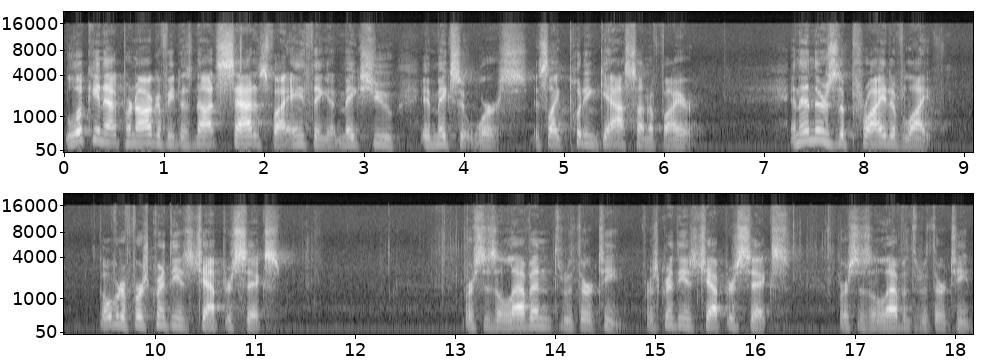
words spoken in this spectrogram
Looking at pornography does not satisfy anything. It makes you, it makes it worse. It's like putting gas on a fire. And then there's the pride of life. Go over to 1 Corinthians chapter 6, verses 11 through 13. 1 Corinthians chapter 6, verses 11 through 13.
